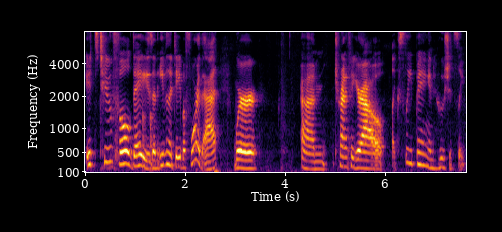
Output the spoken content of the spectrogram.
it's two full days and even the day before that we're um, trying to figure out like sleeping and who should sleep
